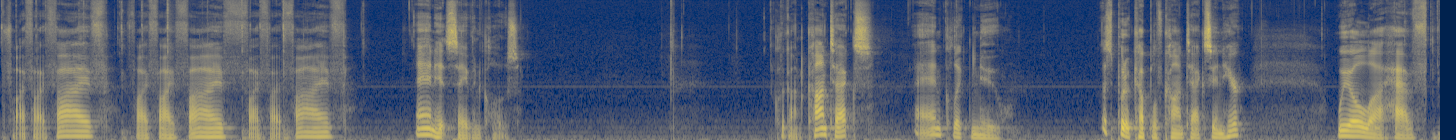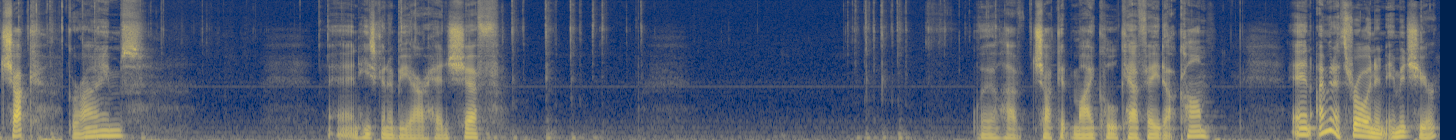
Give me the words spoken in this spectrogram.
555, 555, 555, and hit save and close. Click on contacts and click new. Let's put a couple of contacts in here. We'll uh, have Chuck Grimes, and he's going to be our head chef. We'll have Chuck at mycoolcafe.com. And I'm going to throw in an image here,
